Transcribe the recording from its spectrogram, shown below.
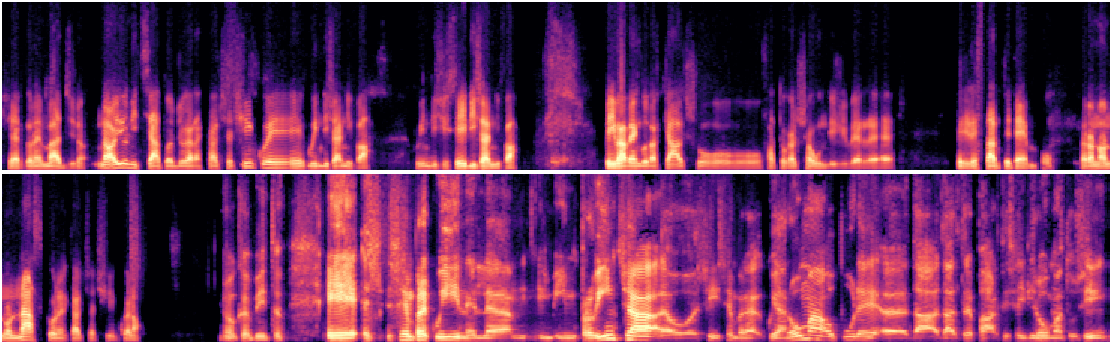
Certo, ne immagino. No, io ho iniziato a giocare a calcio a 5 15 anni fa, 15-16 anni fa. Prima vengo dal calcio, ho fatto calcio a 11 per, per il restante tempo, però no, non nasco nel calcio a 5, no. Ho capito. E sempre qui nel, in, in, provincia, o sì, sempre qui a Roma oppure eh, da, da, altre parti? Sei di Roma tu, sì?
